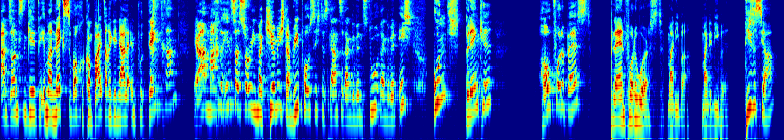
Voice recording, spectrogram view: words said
ansonsten gilt wie immer, nächste Woche kommt weiterer genialer Input. Denk dran, ja, mach eine Insta-Story, markier mich, dann reposte ich das Ganze, dann gewinnst du, dann gewinn ich. Und bedenke, hope for the best, plan for the worst, mein Lieber, meine Liebe. Dieses Jahr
